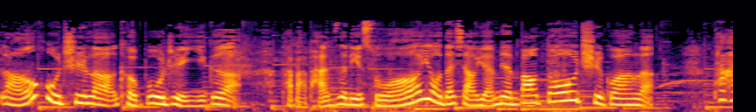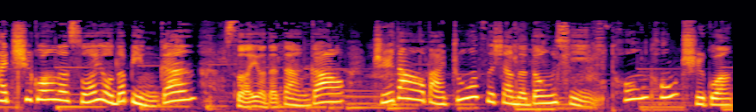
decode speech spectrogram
老虎吃了可不止一个，他把盘子里所有的小圆面包都吃光了，他还吃光了所有的饼干、所有的蛋糕，直到把桌子上的东西通通吃光。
